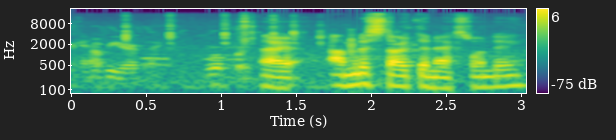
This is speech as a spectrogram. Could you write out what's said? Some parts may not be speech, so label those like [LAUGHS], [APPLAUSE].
second. I'll be right back. Real quick. All right, I'm gonna start the next one, day.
